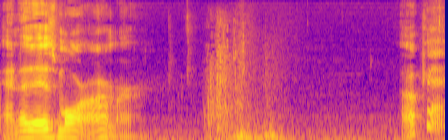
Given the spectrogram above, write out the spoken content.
And it is more armor. Okay.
